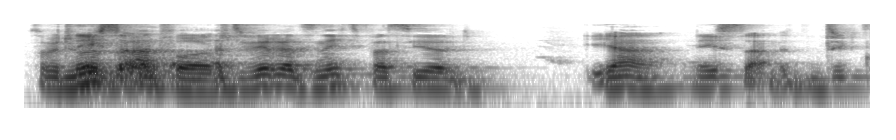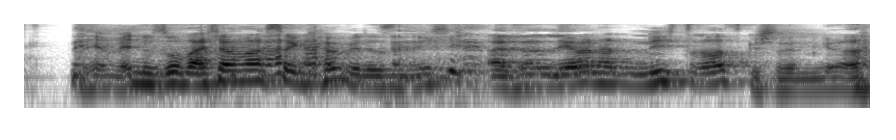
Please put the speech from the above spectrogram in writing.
So, wir tun Nächste als- Antwort. Als wäre jetzt nichts passiert. Ja, nächster. Du- Ja, wenn du so weitermachst, dann können wir das nicht. Also Leon hat nichts rausgeschnitten gerade.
